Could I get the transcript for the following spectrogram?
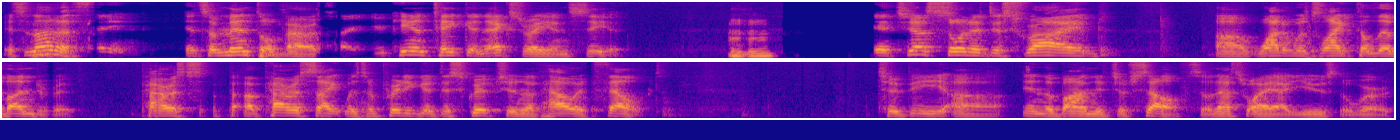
It's not a thing. It's a mental mm-hmm. parasite. You can't take an x-ray and see it. Mm-hmm. it just sort of described uh, what it was like to live under it. Paras- a parasite was a pretty good description of how it felt to be uh, in the bondage of self. So that's why I use the word.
